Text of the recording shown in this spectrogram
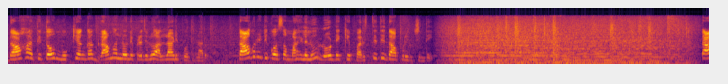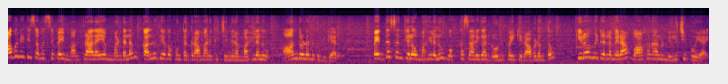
దాహార్తితో ముఖ్యంగా గ్రామాల్లోని ప్రజలు అల్లాడిపోతున్నారు. తాగునీటి కోసం మహిళలు రోడ్డెక్కే పరిస్థితి దాపురించింది. తాగునీటి సమస్యపై మంత్రాలయం మండలం కల్లుదేవకుంట గ్రామానికి చెందిన మహిళలు ఆందోళనకు దిగారు. పెద్ద సంఖ్యలో మహిళలు ఒక్కసారిగా రోడ్డుపైకి రావడంతో కిలోమీటర్ల మేర వాహనాలు నిలిచిపోయాయి.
